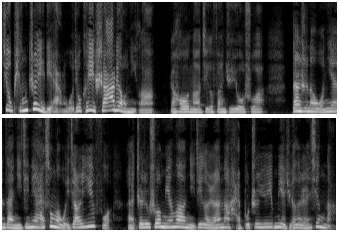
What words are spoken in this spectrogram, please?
就凭这一点，我就可以杀掉你了。然后呢，这个范雎又说。但是呢，我念在你今天还送了我一件衣服，哎，这就说明了你这个人呢还不至于灭绝了人性呢，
